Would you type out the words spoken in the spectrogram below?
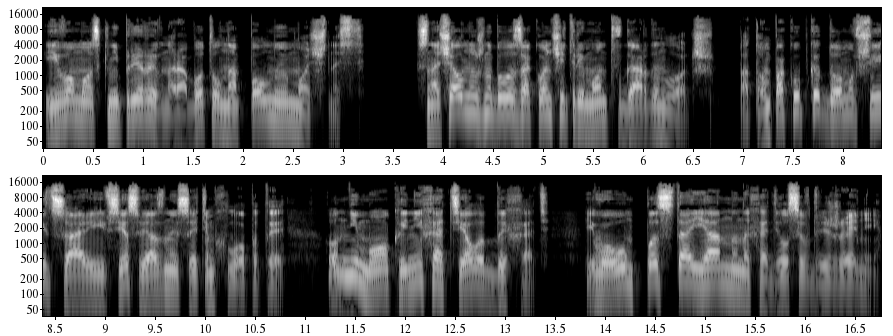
его мозг непрерывно работал на полную мощность. Сначала нужно было закончить ремонт в Гарден-Лодж, потом покупка дома в Швейцарии и все связанные с этим хлопоты. Он не мог и не хотел отдыхать. Его ум постоянно находился в движении.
